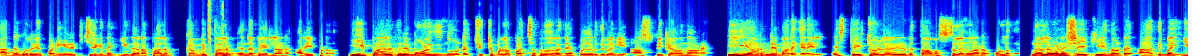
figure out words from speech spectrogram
ആറിന് കുറുകെ പണി കഴിപ്പിച്ചിരിക്കുന്ന ഈ നടപ്പാലം കമ്പിപ്പാലം എന്ന പേരിലാണ് അറിയപ്പെടുന്നത്. ഈ പാലത്തിന്റെ മുകളിൽ നിന്നുകൊണ്ട് ചുറ്റുമുള്ള പച്ചപ്പ് നിറഞ്ഞ പ്രകൃതി ഭംഗി ആസ്വദിക്കാവുന്നതാണ്. ഈ ആറിന്റെ മറുകരയിൽ എസ്റ്റേറ്റ് തൊഴിലാളികളുടെ താമസ സ്ഥലങ്ങളാണ് ഉള്ളത്. നല്ലവണ്ണം ഷേക്ക് ചെയ്യുന്നതുകൊണ്ട് ആദ്യമായി ഈ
